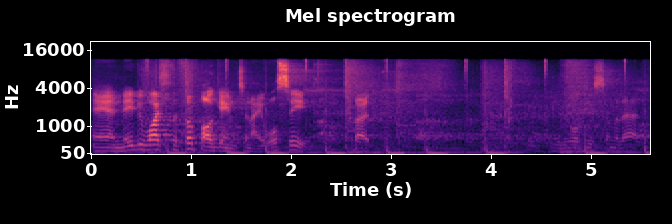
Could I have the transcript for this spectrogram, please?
and maybe watch the football game tonight. We'll see. But maybe we'll do some of that.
